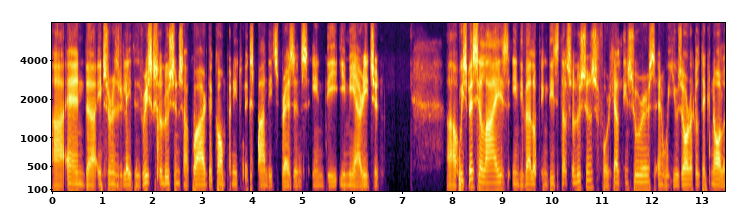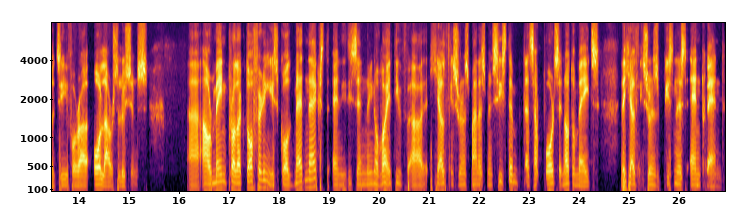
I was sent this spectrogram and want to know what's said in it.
uh, and uh, insurance-related risk solutions, acquired the company to expand its presence in the EMEA region. Uh, we specialize in developing digital solutions for health insurers, and we use Oracle technology for our, all our solutions. Uh, our main product offering is called MedNext, and it is an innovative uh, health insurance management system that supports and automates the health insurance business end to end.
